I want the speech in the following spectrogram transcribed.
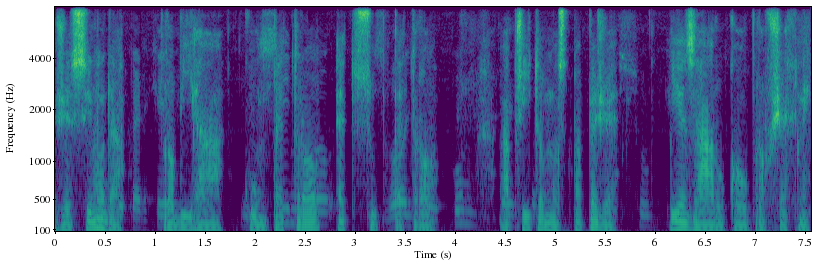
že synoda probíhá cum Petro et sub Petro a přítomnost papeže je zárukou pro všechny.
